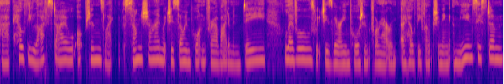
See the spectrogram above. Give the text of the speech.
uh, healthy lifestyle options like sunshine, which is so important for our vitamin D levels, which is very important for our a healthy functioning immune system,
